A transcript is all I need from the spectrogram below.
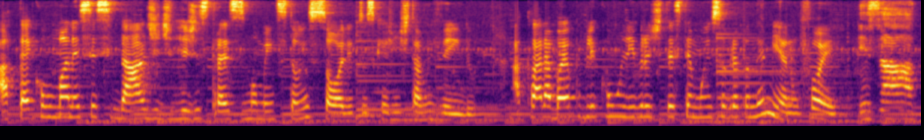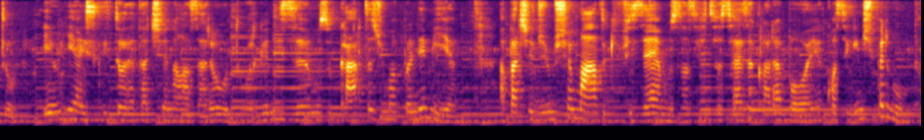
Até como uma necessidade de registrar esses momentos tão insólitos que a gente está vivendo. A Clara Boia publicou um livro de testemunhos sobre a pandemia, não foi? Exato! Eu e a escritora Tatiana Lazarotto organizamos o Cartas de uma Pandemia, a partir de um chamado que fizemos nas redes sociais da Claraboia com a seguinte pergunta:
